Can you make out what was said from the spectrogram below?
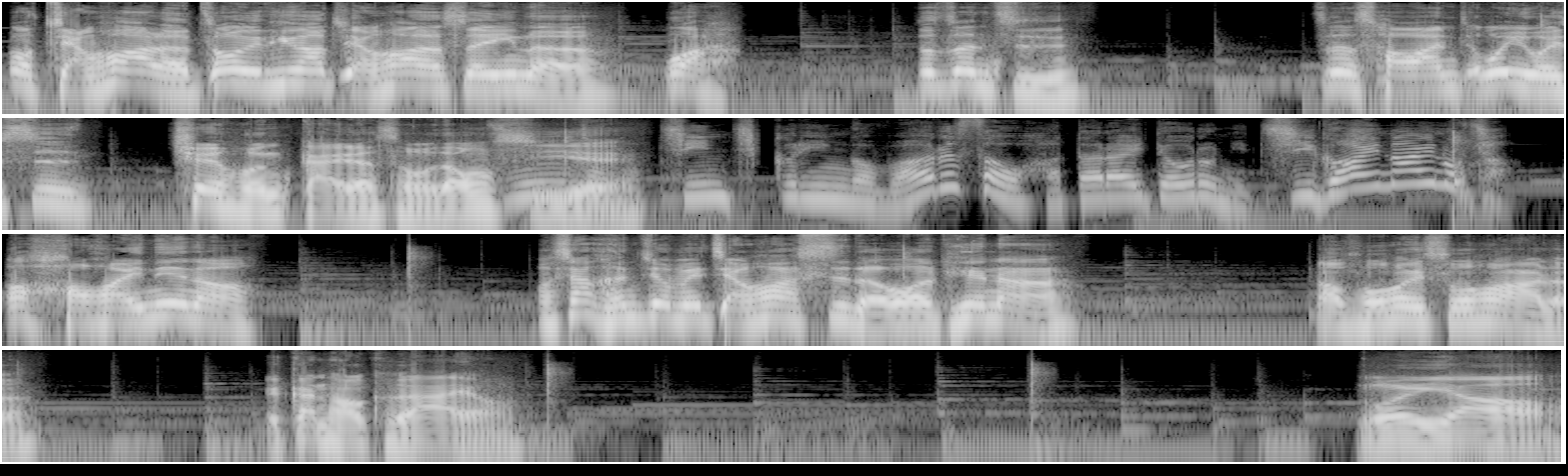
哦，讲话了，终于听到讲话的声音了！哇，这阵子这超安，我以为是雀魂改了什么东西神社耶の。チンチクリンが悪さを働いておるに違いないのじゃ哦，好怀念哦，好像很久没讲话似的。我的天哪，老婆会说话了，也干好可爱哦。我也要。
